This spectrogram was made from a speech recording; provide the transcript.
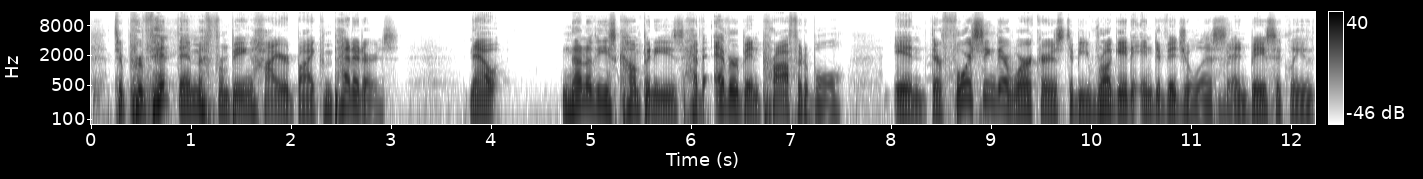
to prevent them from being hired by competitors. Now, none of these companies have ever been profitable in they're forcing their workers to be rugged individualists and basically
